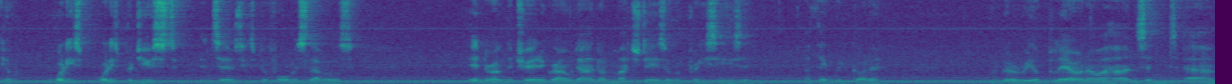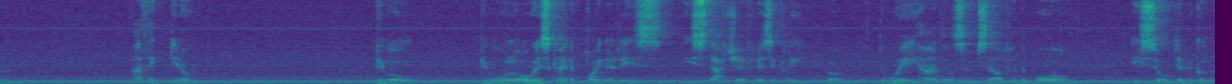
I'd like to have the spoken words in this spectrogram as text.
you know what he's what he's produced terms of his performance levels in and around the training ground and on match days over pre-season. I think we've got a we've got a real player on our hands, and um, I think you know people people will always kind of point at his his stature physically, but the way he handles himself and the ball, he's so difficult to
